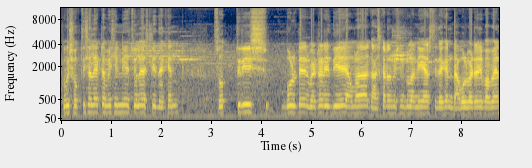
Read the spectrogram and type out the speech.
খুবই শক্তিশালী একটা মেশিন নিয়ে চলে আসছি, দেখেন। ছত্রিশ বোল্টের ব্যাটারি দিয়ে আমরা ঘাস কাটার মেশিনগুলো নিয়ে আসছি, দেখেন ডাবল ব্যাটারি পাবেন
